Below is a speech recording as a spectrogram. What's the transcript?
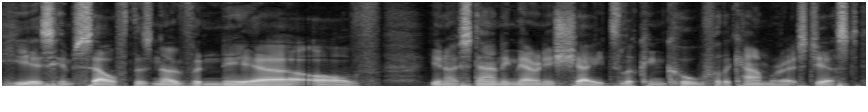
He is himself. There's no veneer of, you know, standing there in his shades looking cool for the camera. It's just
